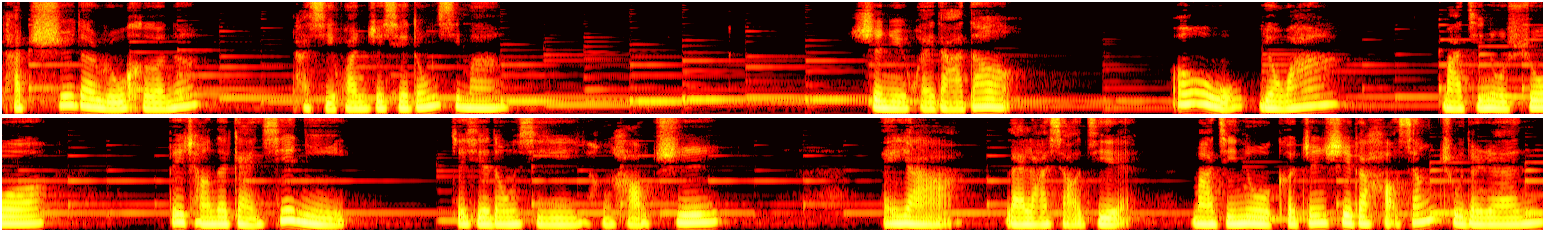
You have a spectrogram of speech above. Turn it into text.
他吃的如何呢？他喜欢这些东西吗？”侍女回答道：“哦，有啊。马吉努说，非常的感谢你，这些东西很好吃。哎呀，莱拉小姐。”马吉努可真是个好相处的人，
